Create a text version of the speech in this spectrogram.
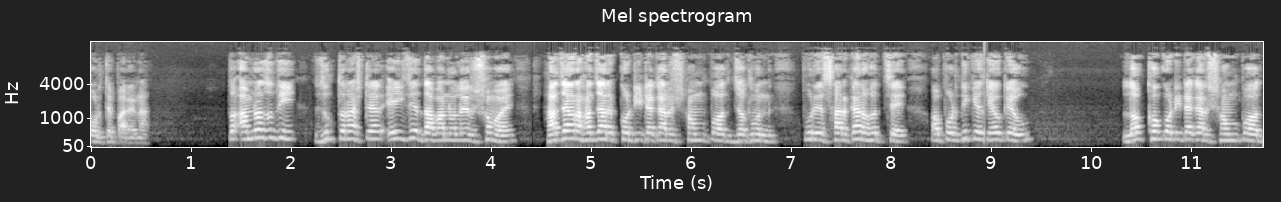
পড়তে পারে না। তো আমরা যদি যুক্তরাষ্ট্রের এই যে দাবানলের সময় হাজার হাজার কোটি টাকার সম্পদ যখন পুরে সরকার হচ্ছে, অপরদিকে কেউ কেউ লক্ষ কোটি টাকার সম্পদ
